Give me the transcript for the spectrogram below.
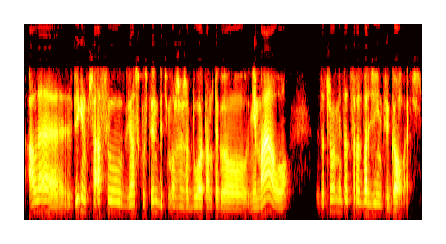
ale z biegiem czasu, w związku z tym być może, że było tam tego niemało, zaczęło mnie to coraz bardziej intrygować.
